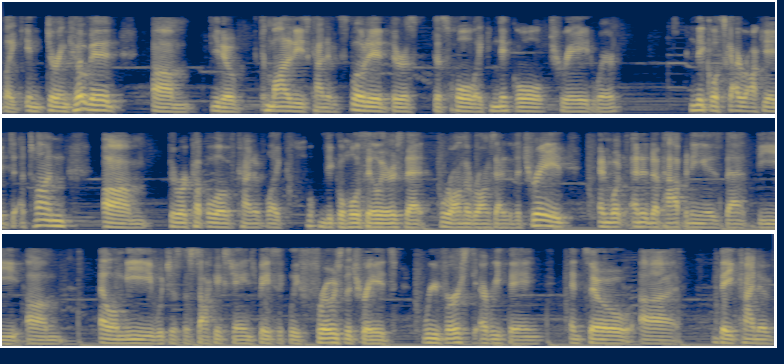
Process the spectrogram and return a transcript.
like in during COVID, um, you know, commodities kind of exploded. There's this whole like nickel trade where nickel skyrocketed a ton. Um, there were a couple of kind of like nickel wholesalers that were on the wrong side of the trade. And what ended up happening is that the um, LME, which is the stock exchange, basically froze the trades, reversed everything. And so uh, they kind of,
